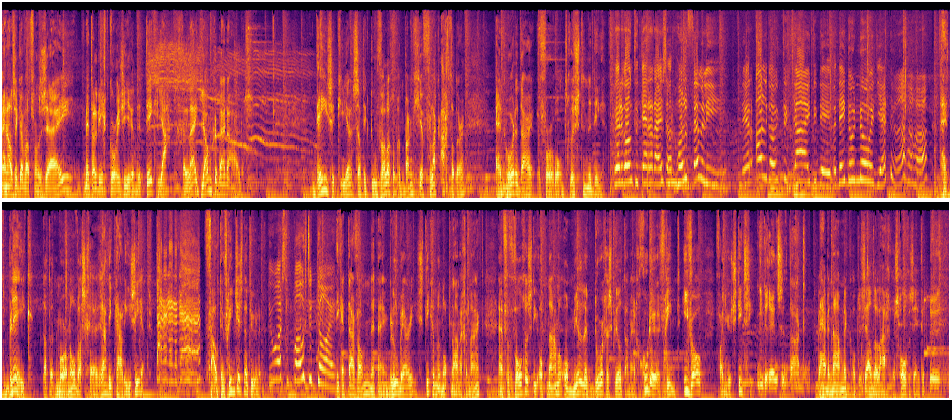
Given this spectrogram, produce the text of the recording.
En als ik er wat van zei, met een licht corrigerende tik... ja, gelijk janken bij de ouders. Deze keer zat ik toevallig op een bankje vlak achter haar... en hoorde daar verontrustende dingen. We are going to terrorize our whole family. They are all going to die today, but they don't know it yet. Het bleek dat het mormel was geradicaliseerd. Foute vriendjes natuurlijk. You are supposed to die. Ik heb daarvan met mijn Blueberry stiekem een opname gemaakt... en vervolgens die opname onmiddellijk doorgespeeld aan mijn goede vriend Ivo van Justitie. Iedereen zijn taak. We hebben namelijk op dezelfde lagere school gezeten.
